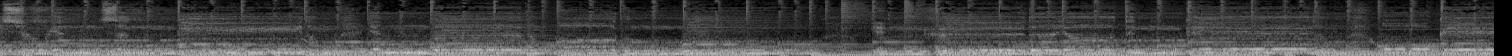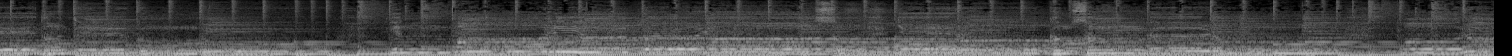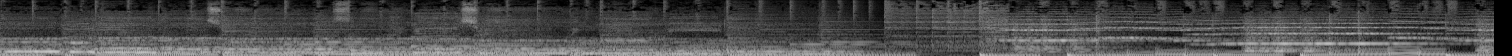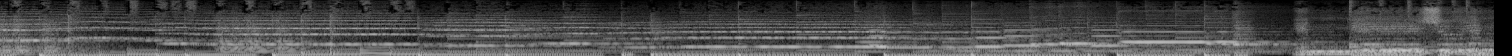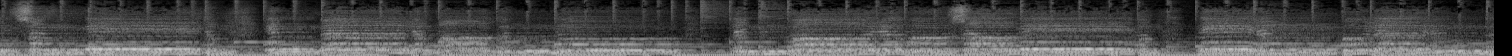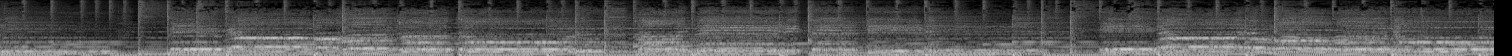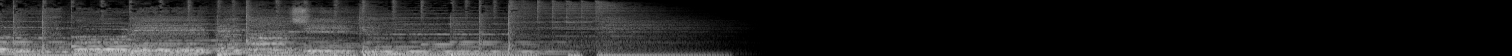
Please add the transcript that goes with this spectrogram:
യേശു എൻ സംഗീതം എൻ ബലം ആകുന്നു എൻ ഹൃദയത്തിൻ ഖേദം ഓകെ താൻ തീർക്കുന്നു എൻ വാഴിയ പ്രയാസം ഞെരുക്കം സങ്കടം 笑因信依。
